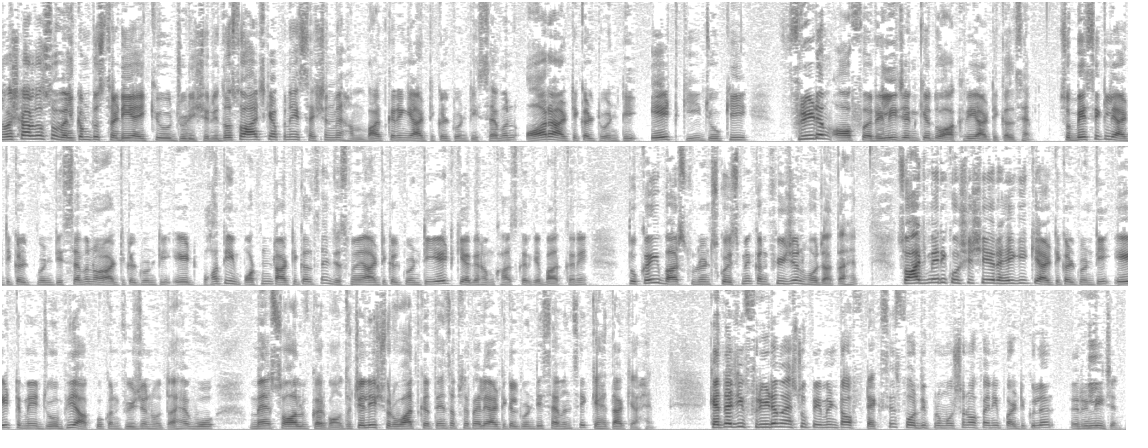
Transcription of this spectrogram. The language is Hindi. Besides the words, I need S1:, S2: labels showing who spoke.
S1: नमस्कार दोस्तों welcome to Study I Q judiciary दोस्तों, आज के अपने सेशन में हम बात करेंगे आर्टिकल 27 और आर्टिकल 28 की, जो कि फ्रीडम ऑफ़ रिलीजन के दो आखिरी आर्टिकल्स हैं। सो बेसिकली आर्टिकल 27 और आर्टिकल 28 बहुत ही इंपॉर्टेंट आर्टिकल्स हैं, जिसमें आर्टिकल 28 की अगर हम खास करके बात करें तो कई बार स्टूडेंट्स को इसमें कंफ्यूजन हो जाता है। सो so, आज मेरी कोशिश ये रहेगी कि आर्टिकल 28 में जो भी आपको कंफ्यूजन होता है, वो मैं सॉल्व कर पाऊँ। तो चलिए शुरुआत करते हैं सबसे पहले आर्टिकल 27 से, कहता क्या है? कहता है, जी freedom as to payment of taxes for the promotion of any particular religion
